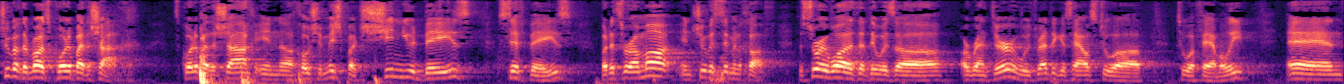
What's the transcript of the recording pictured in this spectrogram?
Tshuva of the Ramah is quoted by the Shach. It's quoted by the Shach in uh, Choshen Mishpat, Shin Yud Beis, Sif Beis, but it's Ramah in Shuvah Simon Chaf. The story was that there was a, a renter who was renting his house to a, to a family, and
